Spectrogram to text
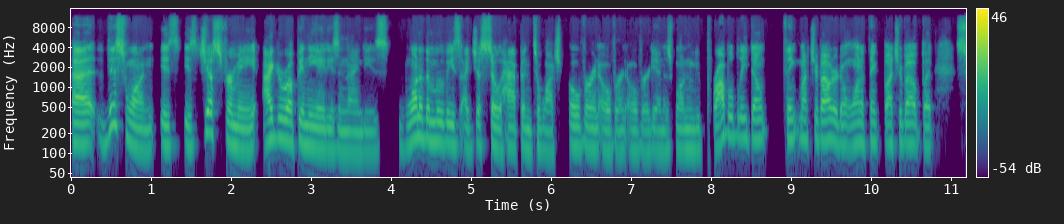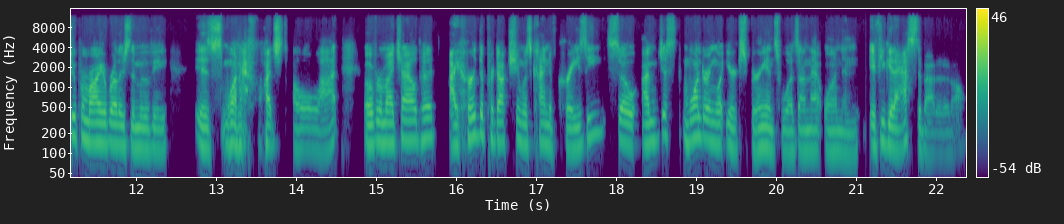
uh, this one is is just for me. I grew up in the 80s and 90s. One of the movies I just so happened to watch over and over and over again is one you probably don't think much about or don't want to think much about, but Super Mario Brothers the movie is one I've watched a lot over my childhood. I heard the production was kind of crazy. So I'm just wondering what your experience was on that one and if you get asked about it at all.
